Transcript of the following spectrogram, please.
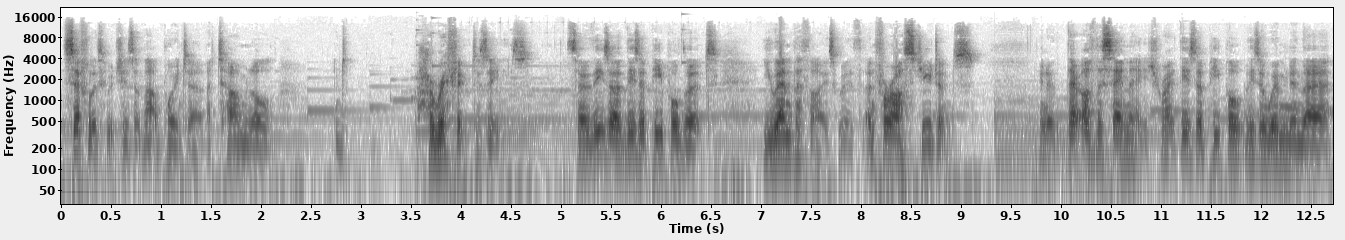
syphilis, which is at that point a, a terminal and horrific disease. So these are these are people that you empathise with, and for our students, you know, they're of the same age, right? These are people, these are women in their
